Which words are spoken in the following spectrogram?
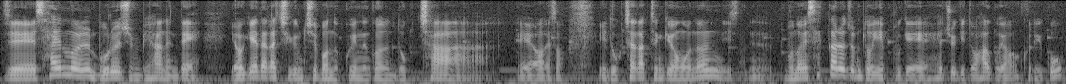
이제 삶을 물을 준비하는데 여기에다가 지금 집어넣고 있는 거는 녹차. 그래서 이 녹차 같은 경우는 문어의 색깔을 좀 더 예쁘게 해주기도 하고요. 그리고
